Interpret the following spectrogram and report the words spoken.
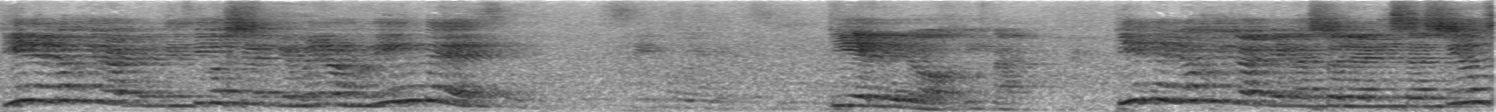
¿Tiene lógica que el testigo sea el que menos rinde? Tiene lógica. ¿Tiene lógica que la solarización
